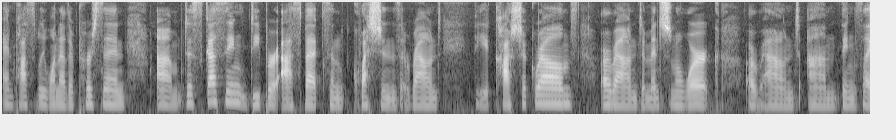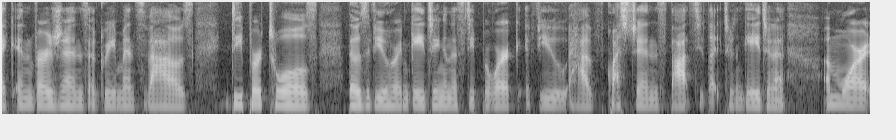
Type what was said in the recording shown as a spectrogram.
and possibly one other person um, discussing deeper aspects and questions around the Akashic realms, around dimensional work, around um, things like inversions, agreements, vows, deeper tools. Those of you who are engaging in this deeper work, if you have questions, thoughts you'd like to engage in a a more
